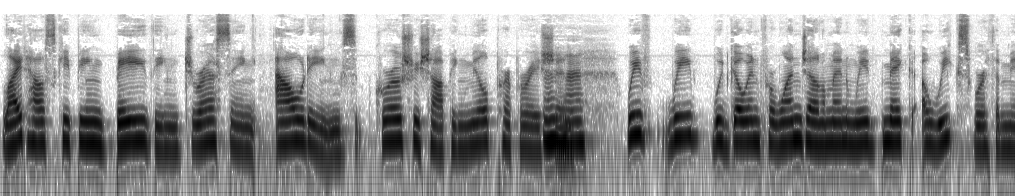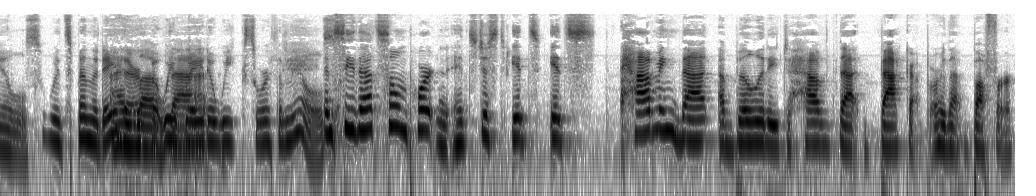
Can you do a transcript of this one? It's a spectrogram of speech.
light housekeeping, bathing, dressing, outings, grocery shopping, meal preparation. Mm-hmm. We've we would go in for one gentleman, we'd make a week's worth of meals. We'd spend the day I there, but we'd that. wait a week's worth of meals. And see, that's so important. It's just it's it's having that ability to have that backup or that buffer,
